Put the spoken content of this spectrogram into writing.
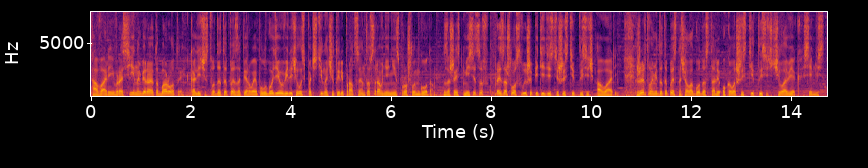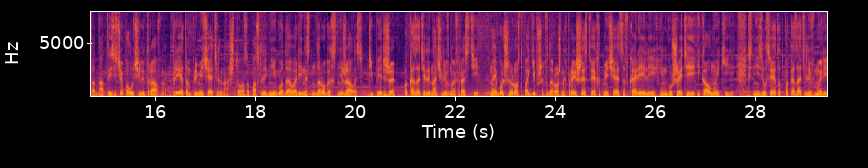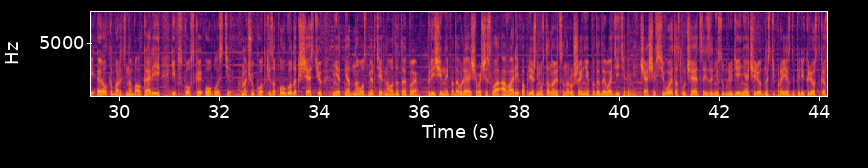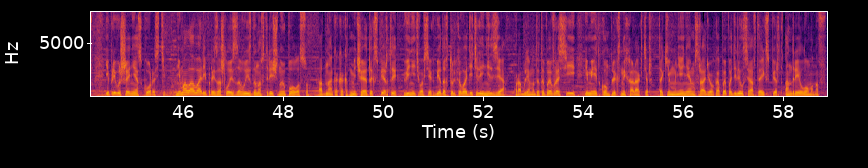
Аварии в России набирают обороты. Количество ДТП за первое полугодие увеличилось почти на 4% в сравнении с прошлым годом. За 6 месяцев произошло свыше 56 тысяч аварий. Жертвами ДТП с начала года стали около 6 тысяч человек, 71 тысяча получили травмы. При этом примечательно, что за последние годы аварийность на дорогах снижалась. Теперь же показатели начали вновь расти. Наибольший рост погибших в дорожных происшествиях отмечается в Карелии, Ингушетии и Калмыкии. Снизился этот показатель в мэрии Элка, Кабардино-Балкарии и Псковской области. На Чукотке за полгода, к счастью, нет ни одного смертельного ДТП. Причиной подавляющего числа аварий по-прежнему становится нарушение ПДД водителями. Чаще всего это случается из-за несоблюдения очередности проезда перекрестков и превышения скорости. Немало аварий произошло из-за выезда на встречную полосу. Однако, как отмечают эксперты, винить во всех бедах только водителей нельзя. Проблема ДТП в России имеет комплексный характер. Таким мнением с Радио КП поделился автоэксперт Андрей Ломанов.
